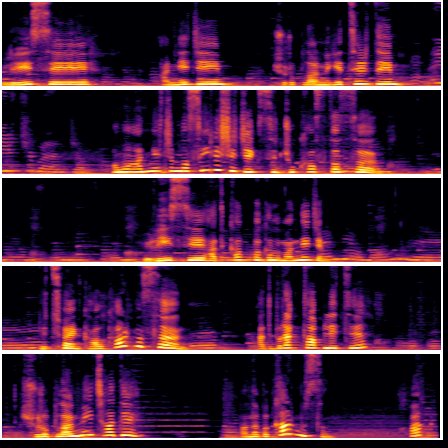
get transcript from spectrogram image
Hulusi. Anneciğim şuruplarını getirdim. Ama anneciğim nasıl iyileşeceksin? Çok hastasın. Hulusi hadi kalk bakalım anneciğim. Lütfen kalkar mısın? Hadi bırak tableti. Şuruplarını iç hadi. Bana bakar mısın? Bak.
